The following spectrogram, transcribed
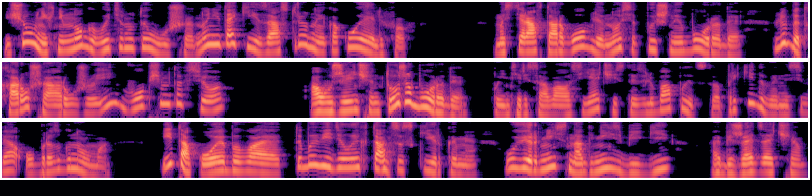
Еще у них немного вытянуты уши, но не такие заостренные, как у эльфов. Мастера в торговле носят пышные бороды, любят хорошее оружие и, в общем-то, все. А у женщин тоже бороды? Поинтересовалась я чисто из любопытства, прикидывая на себя образ гнома. И такое бывает. Ты бы видела их танцы с кирками. Увернись, нагнись, беги. Обижать зачем?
